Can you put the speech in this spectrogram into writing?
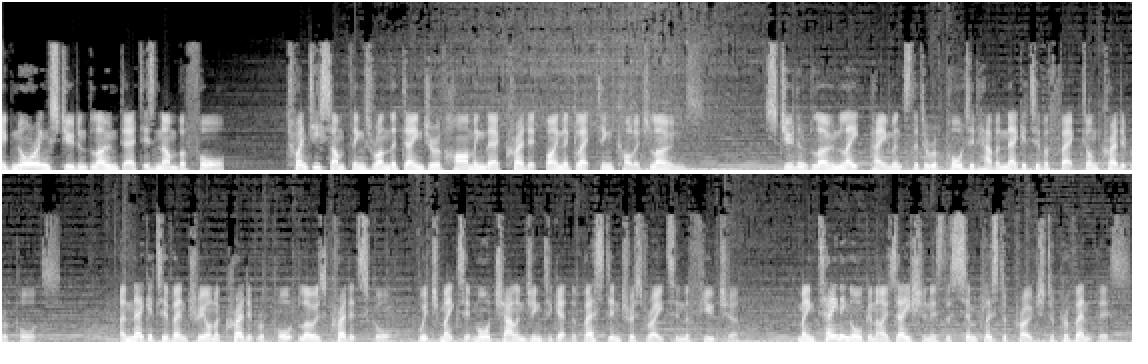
Ignoring student loan debt is number 4. 20-somethings run the danger of harming their credit by neglecting college loans. Student loan late payments that are reported have a negative effect on credit reports. A negative entry on a credit report lowers credit score, which makes it more challenging to get the best interest rates in the future. Maintaining organization is the simplest approach to prevent this.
